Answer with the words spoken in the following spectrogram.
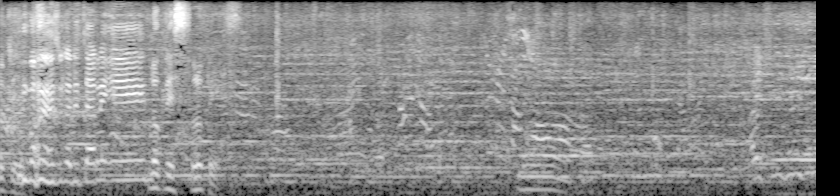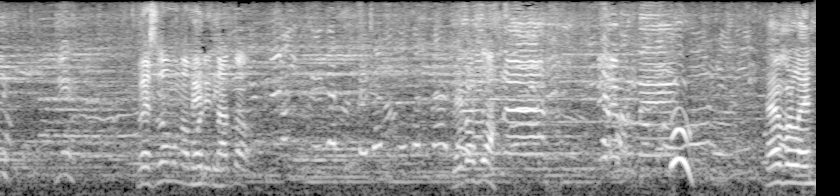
Look this. bang yang suka dicariin. Look this. Look this. Wes lo nggak mau ditato? Bebas lah. Di Everland. Woo. Everland.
